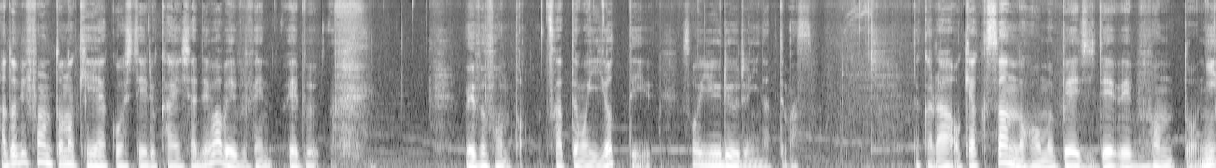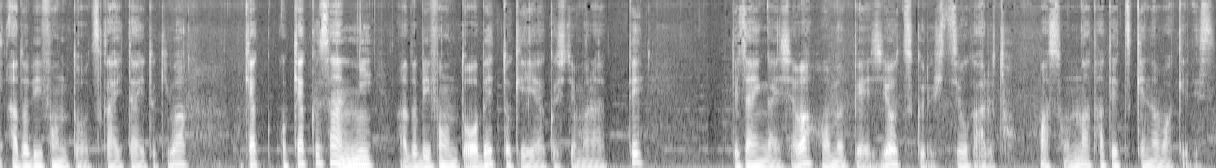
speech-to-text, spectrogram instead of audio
Adobe フォントの契約をしている会社では Web フェン Web Web フォント使ってもいいよっていうそういうルールになってます。だからお客さんのホームページで Web フォントに Adobe フォントを使いたい時はお客お客さんに Adobe フォントを別途契約してもらってデザイン会社はホームページを作る必要があると。まあそんな立て付けなわけです。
